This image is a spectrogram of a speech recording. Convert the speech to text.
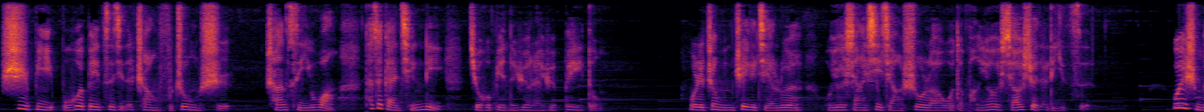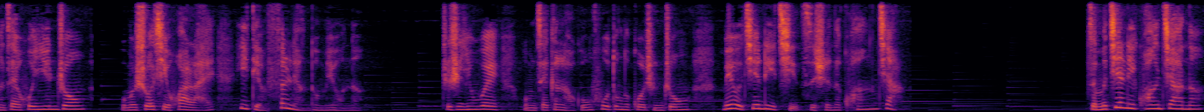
势必不会被自己的丈夫重视，长此以往，她在感情里就会变得越来越被动。为了证明这个结论，我又详细讲述了我的朋友小雪的例子，为什么在婚姻中。我们说起话来一点分量都没有呢，这是因为我们在跟老公互动的过程中没有建立起自身的框架。怎么建立框架呢？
